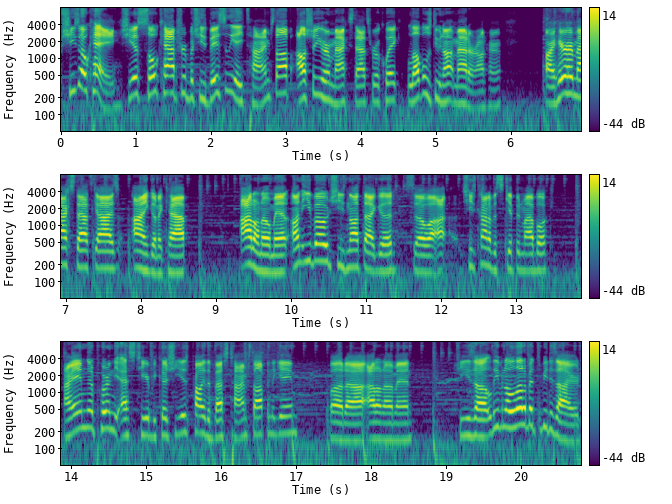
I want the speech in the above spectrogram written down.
she's okay. She has Soul Capture, but she's basically a time stop. I'll show you her max stats real quick. Levels do not matter on her. All right, here are her max stats, guys. I ain't gonna cap. I don't know, man. On Evo, she's not that good, so uh, she's kind of a skip in my book. I am to put her in the S tier because she is probably the best time stop in the game. But uh, I don't know, man. She's uh, leaving a little bit to be desired.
